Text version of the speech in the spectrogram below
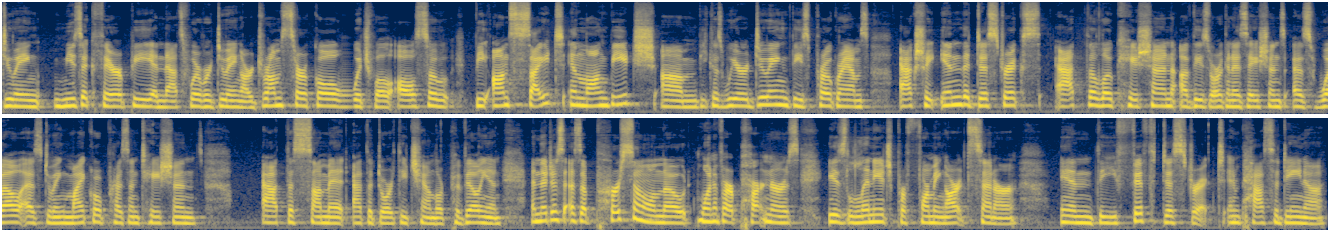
doing music therapy, and that's where we're doing our drum circle, which will also be on site in Long Beach um, because we are doing these programs actually in the districts at the location of these organizations, as well as doing micro presentations at the summit at the Dorothy Chandler Pavilion. And then, just as a personal note, one of our partners is Lineage Performing Arts Center in the 5th District in Pasadena.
